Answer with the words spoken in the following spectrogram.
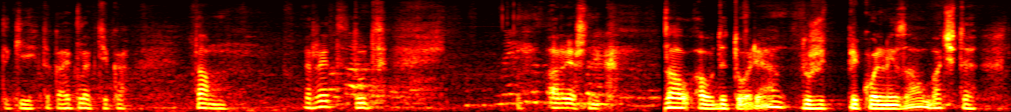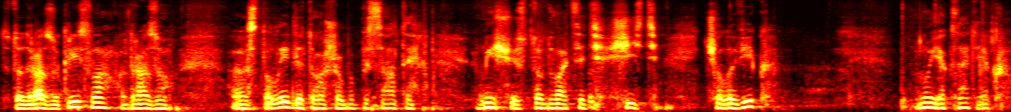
Такі, така еклектика. Там ред, тут орешник. Зал аудиторія. Дуже прикольний зал. Бачите, тут одразу крісла, одразу столи для того, щоб писати. Вміщує 126 чоловік. Ну, як знаєте, як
